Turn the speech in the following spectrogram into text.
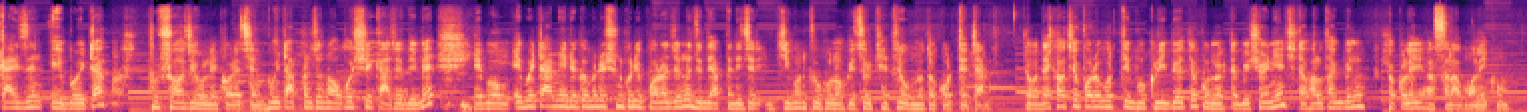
কাইজেন এই বইটা খুব সহজে উল্লেখ করেছেন। বইটা আপনার জন্য অবশ্যই কাজে দিবে এবং এই বইটা আমি রেকমেন্ডেশন করি পড়ার জন্য যদি আপনি নিজের জীবনকে কোনো কিছুর ক্ষেত্রে উন্নত করতে চান। তো দেখা হচ্ছে পরবর্তী বুক রিভিউতে কোনো একটা বিষয় নিয়ে। সেটা ভালো থাকবেন সকলেই। আসসালামু আলাইকুম।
